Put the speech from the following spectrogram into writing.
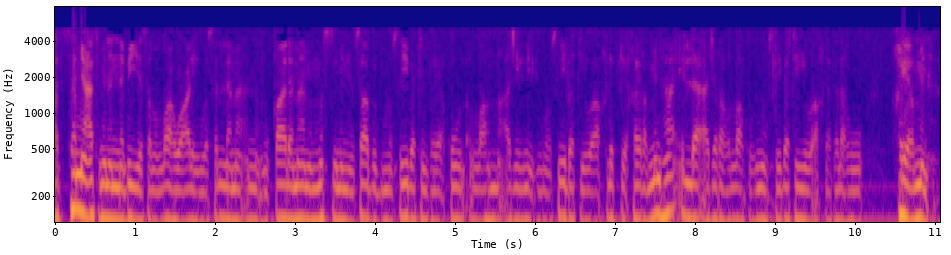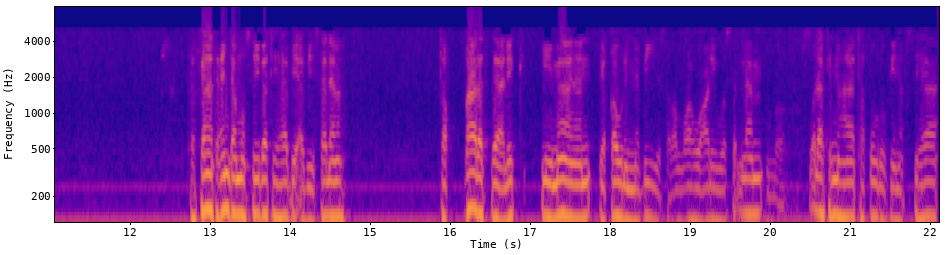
قد سمعت من النبي صلى الله عليه وسلم أنه قال ما من مسلم يصاب بمصيبة فيقول اللهم أجرني في مصيبتي وأخلف لي خيرا منها إلا أجره الله في مصيبته وأخلف له خيرا منها. فكانت عند مصيبتها بأبي سلمة قالت ذلك إيمانا بقول النبي صلى الله عليه وسلم ولكنها تقول في نفسها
